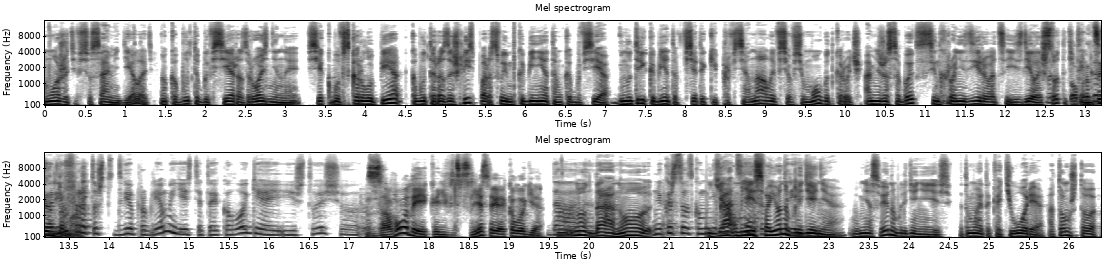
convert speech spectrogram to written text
можете все сами делать, но как будто бы все разрознены, все как бы в скорлупе, как будто разошлись по своим кабинетам, как бы все. Внутри кабинетов все такие профессионалы, все все могут, короче. А между собой синхронизироваться и сделать вот что-то. Ты говорил про то, что две проблемы есть, это экология и что еще? Заводы и, и следствие экология. Да, ну да. да, но... Мне кажется, вот коммуникация... Я, у меня есть свое наблюдение, у меня свое наблюдение есть. Это моя такая теория о том, что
